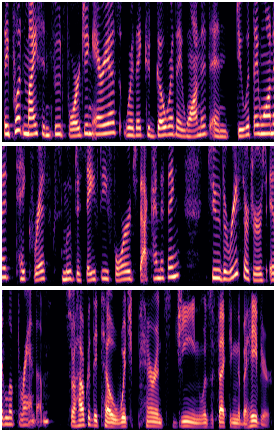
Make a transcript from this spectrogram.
They put mice in food foraging areas where they could go where they wanted and do what they wanted, take risks, move to safety, forage, that kind of thing. To the researchers, it looked random. So, how could they tell which parent's gene was affecting the behavior?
